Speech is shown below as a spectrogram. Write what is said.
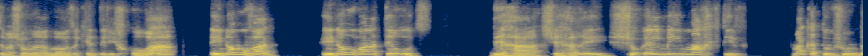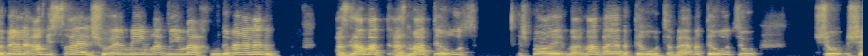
זה מה שאומר אדמו"ר הזקן, דלכאורה אינו מובן, אינו מובן התירוץ. דהה שהרי שואל מעמך כתיב. מה כתוב? שהוא מדבר לעם ישראל, שואל מעמך, הוא מדבר אלינו. אז למה, אז מה התירוץ? יש פה הרי, מה, מה הבעיה בתירוץ? הבעיה בתירוץ הוא שהוא, ש,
